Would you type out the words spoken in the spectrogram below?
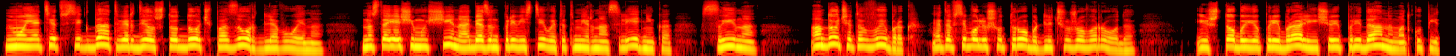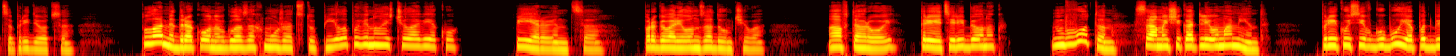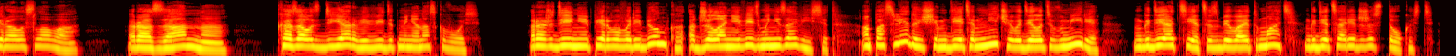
Мой отец всегда твердил, что дочь — позор для воина — Настоящий мужчина обязан привести в этот мир наследника, сына, а дочь — это выбрак, это всего лишь утроба для чужого рода. И чтобы ее прибрали, еще и приданым откупиться придется. Пламя дракона в глазах мужа отступило, повинуясь человеку. «Первенца», — проговорил он задумчиво. «А второй, третий ребенок? Вот он, самый щекотливый момент. Прикусив губу, я подбирала слова. «Розанна!» Казалось, Дьярви видит меня насквозь. Рождение первого ребенка от желания ведьмы не зависит, а последующим детям нечего делать в мире, где отец избивает мать, где царит жестокость.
